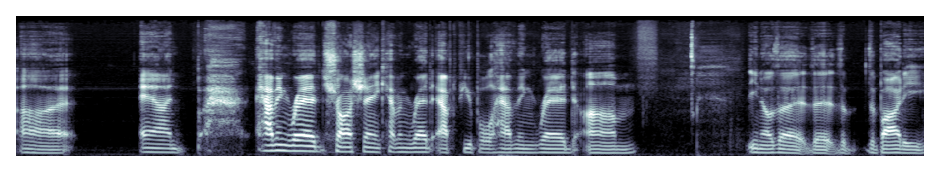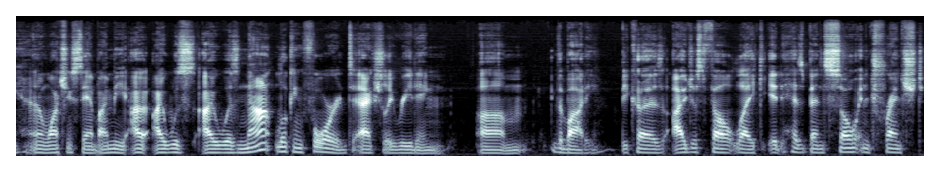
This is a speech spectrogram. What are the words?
Uh, and having read Shawshank, having read Apt Pupil, having read um, you know the, the the the body and watching Stand by Me, I, I was I was not looking forward to actually reading um, the body because I just felt like it has been so entrenched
